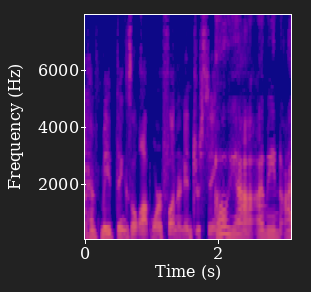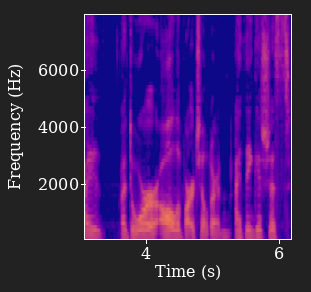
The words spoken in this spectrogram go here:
have made things a lot more fun and interesting. oh, yeah. I mean, I adore all of our children. I think it's just,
